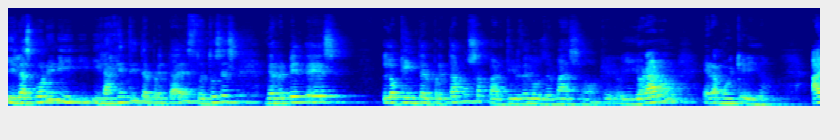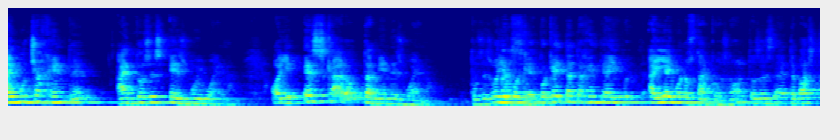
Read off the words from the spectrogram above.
y las ponen y, y, la gente interpreta esto. Entonces, de repente es lo que interpretamos a partir de los demás, ¿no? Que, oye, lloraron, era muy querido. Hay mucha gente, ah, entonces es muy bueno. Oye, es caro, también es bueno. Entonces, oye, ah, ¿por, qué, hay tanta gente ahí? Ahí hay buenos tacos, ¿no? Entonces eh, te vas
